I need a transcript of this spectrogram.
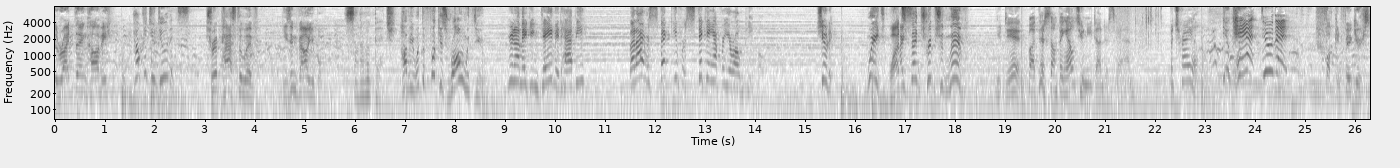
The right thing, Javi. How could you do this? Tripp has to live. He's invaluable. Son of a bitch. Javi, what the fuck is wrong with you? You're not making David happy. But I respect you for sticking up for your own people. Shoot it. Wait! What? I said Tripp should live! You did, but there's something else you need to understand. Betrayal. You can't do this! Fucking figures.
